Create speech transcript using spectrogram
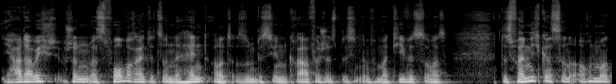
ja, da habe ich schon was vorbereitet, so eine Handout, also ein bisschen grafisches, bisschen informatives, sowas. Das fand ich gestern auch immer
